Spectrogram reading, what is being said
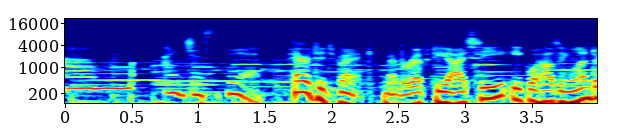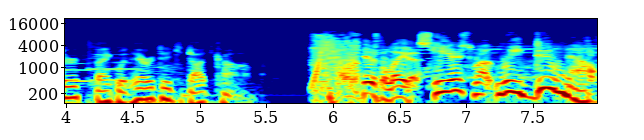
Um, I just did. Heritage Bank. Member FDIC, Equal Housing Lender, bankwithheritage.com. Here's the latest. Here's what we do know.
